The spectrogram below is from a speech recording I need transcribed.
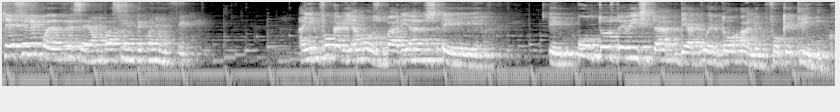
¿qué se le puede ofrecer a un paciente con hemofilia? Ahí enfocaríamos varios eh, eh, puntos de vista de acuerdo al enfoque clínico.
